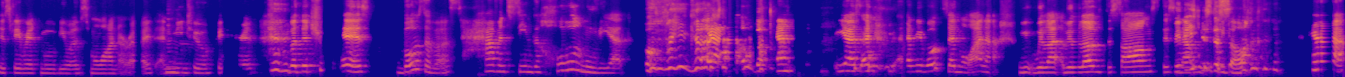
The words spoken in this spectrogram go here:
his favorite movie was Moana, right? And mm-hmm. me too, favorite. but the truth is, both of us haven't seen the whole movie yet. Oh my god! Yeah. Oh, and Yes, and and we both said Moana. We we, lo- we love the songs. This maybe it's just the we, song. yeah,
